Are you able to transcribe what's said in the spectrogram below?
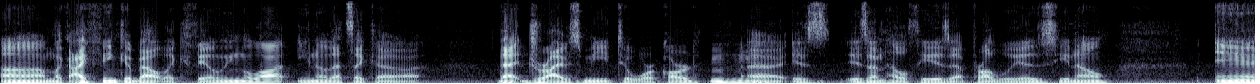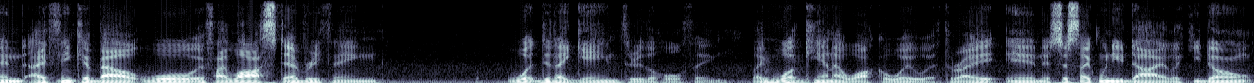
um, like i think about like failing a lot you know that's like a that drives me to work hard Mhm. uh, is is unhealthy as that probably is you know and i think about well if i lost everything what did I gain through the whole thing? Like, what Mhm. can I walk away with, right? And it's just like when you die, like, you don't,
